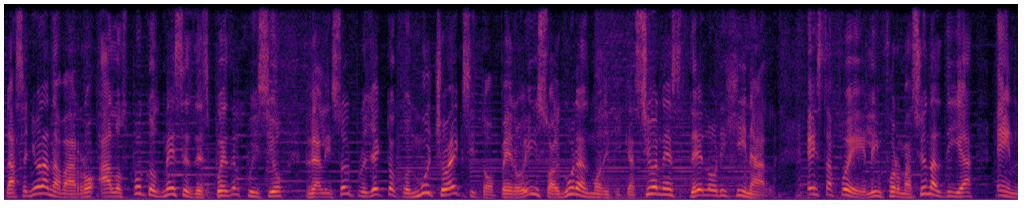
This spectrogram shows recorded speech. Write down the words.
la señora Navarro, a los pocos meses después del juicio, realizó el proyecto con mucho éxito, pero hizo algunas modificaciones del original. Esta fue la información al día en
